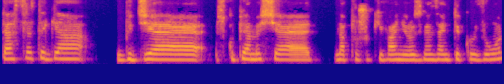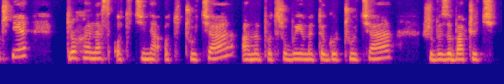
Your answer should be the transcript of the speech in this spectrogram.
Ta strategia, gdzie skupiamy się na poszukiwaniu rozwiązań tylko i wyłącznie, trochę nas odcina od czucia, a my potrzebujemy tego czucia, żeby zobaczyć,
